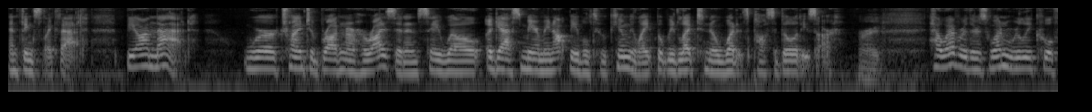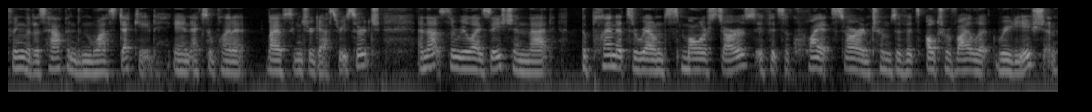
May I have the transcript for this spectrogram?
and things like that. Beyond that we're trying to broaden our horizon and say well a gas may or may not be able to accumulate but we'd like to know what its possibilities are. Right. However, there's one really cool thing that has happened in the last decade in exoplanet biosignature gas research, and that's the realization that the planets around smaller stars, if it's a quiet star in terms of its ultraviolet radiation,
